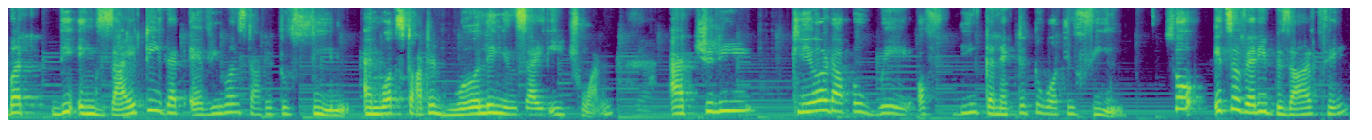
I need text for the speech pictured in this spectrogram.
but the anxiety that everyone started to feel and what started whirling inside each one yeah. actually cleared up a way of being connected to what you feel. So it's a very bizarre thing,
